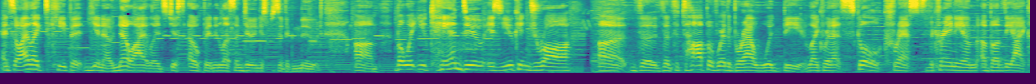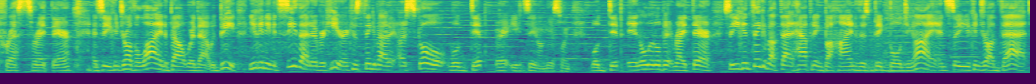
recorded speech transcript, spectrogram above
And so I like to keep it, you know, no eyelids, just open unless I'm doing a specific mood. Um, but what you can do is you can draw uh, the, the, the top of where the brow would be, like where that skull crests, the cranium above the eye crests right there. And so you can draw the line about where that would be. You can even see that over here, because think about it, a skull will dip, right, you can see it on this one, will dip in a little bit right there. So you can think about that happening behind this big bulging eye, and so you can draw that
